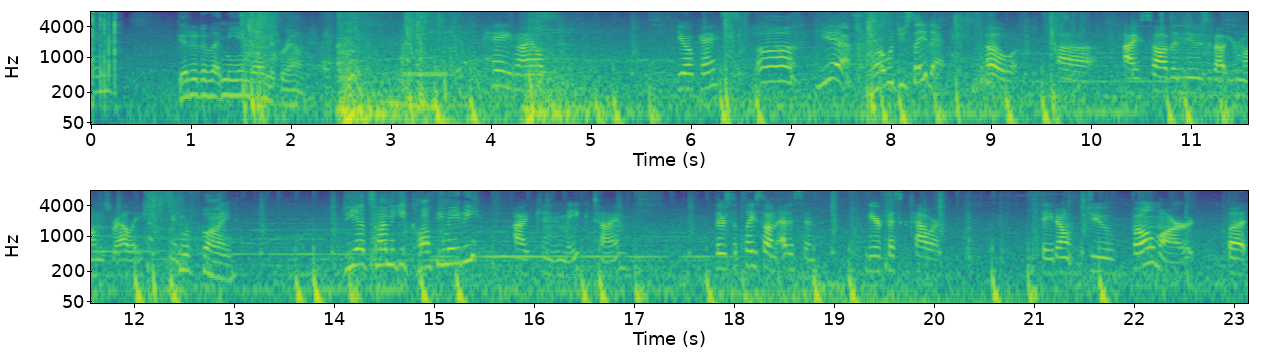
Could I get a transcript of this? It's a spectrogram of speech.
And get her to let me in the underground. Hey, Miles. You okay? Uh, yeah. Why would you say that? Oh, uh, I saw the news about your mom's rally. We're fine. Do you have time to get coffee, maybe? I can make time. There's a place on Edison, near Fisk Tower. They don't do foam art, but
